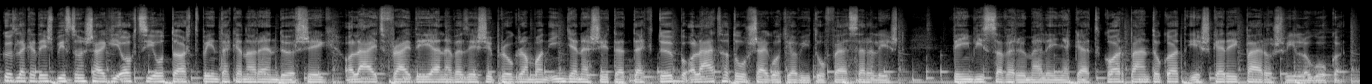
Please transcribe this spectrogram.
Közlekedésbiztonsági akciót tart pénteken a rendőrség. A Light Friday elnevezési programban ingyenesítettek több a láthatóságot javító felszerelést, fényvisszaverő mellényeket, karpántokat és kerékpáros villogókat.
